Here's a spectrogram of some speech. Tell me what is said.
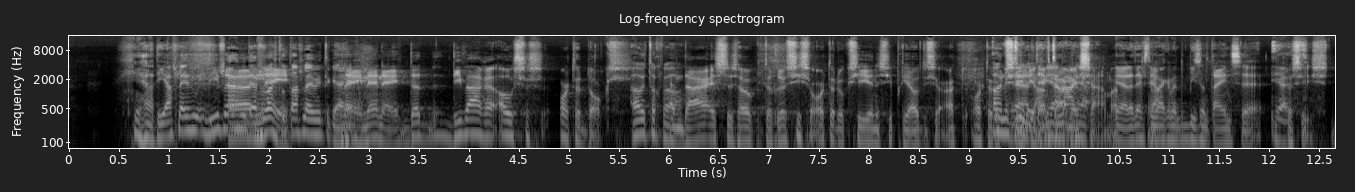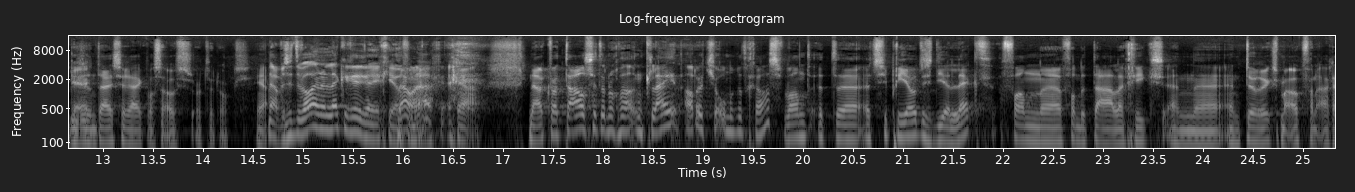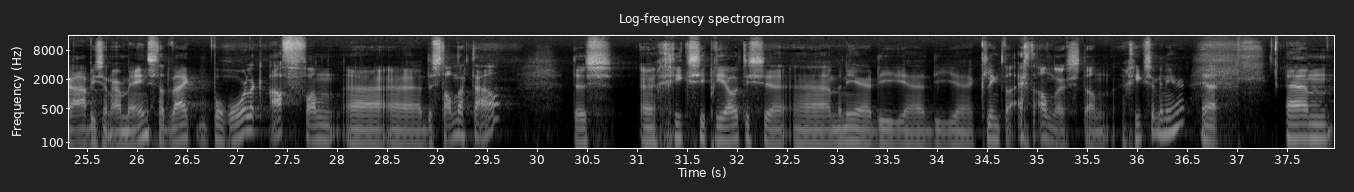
Ja, die aflevering, die vraag moet uh, even nee. tot de aflevering Turkije. Nee, nee, nee. Dat, die waren Oosters-orthodox. Oh, toch wel? En daar is dus ook de Russische orthodoxie en de Cypriotische orthodoxie. Oh, die hangt daarmee ja. samen. Ja, dat heeft te maken met de Byzantijnse... Ja, precies. Het Byzantijnse Rijk was Oosters-orthodox. Ja. Nou, we zitten wel in een lekkere regio nou, vandaag. Ja. nou, qua taal zit er nog wel een klein addertje onder het gras. Want het, uh, het Cypriotisch dialect van, uh, van de talen Grieks en, uh, en Turks... maar ook van Arabisch en Armeens... dat wijkt behoorlijk af van de standaardtaal. Dus een Grieks-Cypriotische uh, meneer... die, uh, die uh, klinkt wel echt anders dan een Griekse meneer. Ja. Um,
